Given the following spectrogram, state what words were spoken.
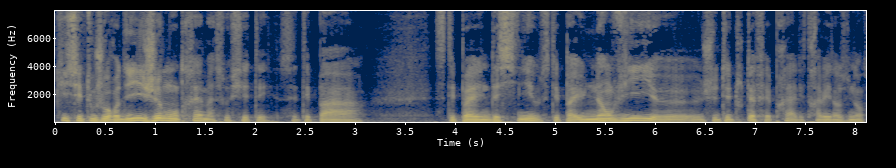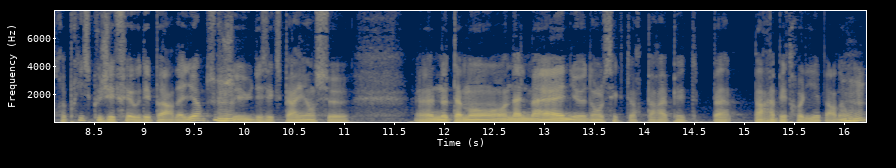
qui s'est toujours dit je montrais ma société. C'était pas c'était pas une destinée ou c'était pas une envie. euh, J'étais tout à fait prêt à aller travailler dans une entreprise que j'ai fait au départ d'ailleurs parce que Mhm. j'ai eu des expériences euh, euh, notamment en Allemagne euh, dans le secteur parapét- pa- parapétrolier pardon Mhm.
